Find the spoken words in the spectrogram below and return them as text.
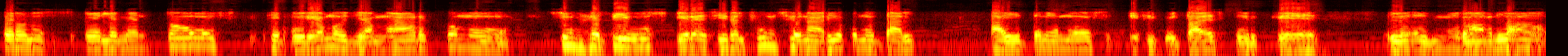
pero los elementos que podríamos llamar como subjetivos, quiere decir el funcionario como tal, ahí tenemos dificultades porque mirar la,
